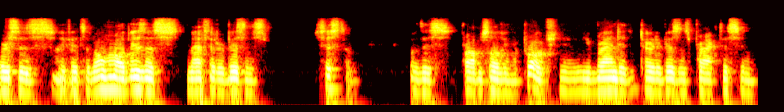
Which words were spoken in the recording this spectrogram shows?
Versus mm-hmm. if it's an overall business method or business system of this problem-solving approach, you, know, you brand it Toyota Business Practice and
